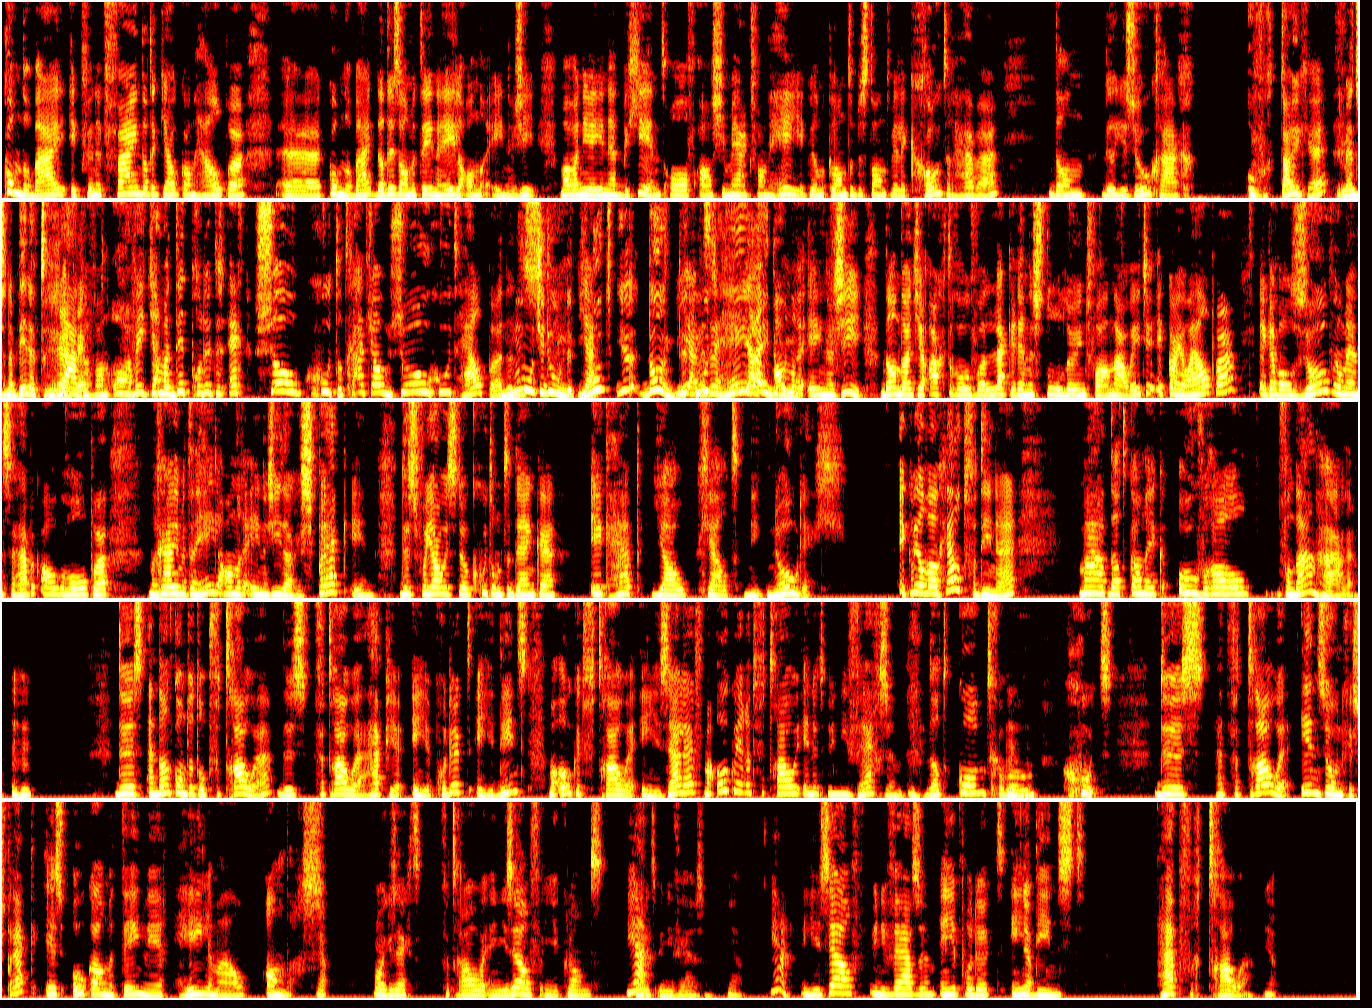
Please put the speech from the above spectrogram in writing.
kom erbij. Ik vind het fijn dat ik jou kan helpen. Eh, kom erbij. Dat is al meteen een hele andere energie. Maar wanneer je net begint, of als je merkt van hé, hey, ik wil mijn klantenbestand wil ik groter hebben, dan wil je zo graag overtuigen. Die mensen naar binnen trekken. Ja, daarvan, oh weet je, ja, maar dit product is echt zo goed. Dat gaat jou zo goed helpen. Dat is- moet je doen. Dit Ja. moet je doen. Dit ja, dat moet is een hele doen. andere energie dan dat je achterover lekker in de stoel leunt van, nou weet je, ik kan jou helpen. Ik heb al zoveel mensen heb ik al geholpen. Dan ga je met een hele andere energie dat gesprek in. Dus voor jou is het ook goed om te denken, ik heb jouw geld niet nodig. Ik wil wel geld verdienen, maar dat kan ik overal vandaan halen. Mhm. Dus, en dan komt het op vertrouwen. Dus vertrouwen heb je in je product, in je dienst, maar ook het vertrouwen in jezelf, maar ook weer het vertrouwen in het universum. Dat komt gewoon goed. Dus het vertrouwen in zo'n gesprek is ook al meteen weer helemaal anders. Ja. Mooi gezegd. Vertrouwen in jezelf, in je klant, ja. in het universum. Ja. Ja, in jezelf, universum, in je product, in je Ja. dienst. Heb vertrouwen. Ja.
